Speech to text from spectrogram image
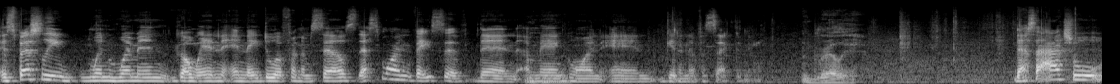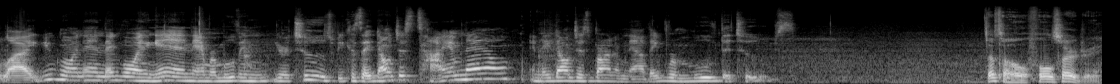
Especially when women go in and they do it for themselves that's more invasive than a man going and getting a vasectomy. Really? That's the actual like you going in they're going in and removing your tubes because they don't just tie them now and they don't just burn them now they remove the tubes That's a whole full surgery.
